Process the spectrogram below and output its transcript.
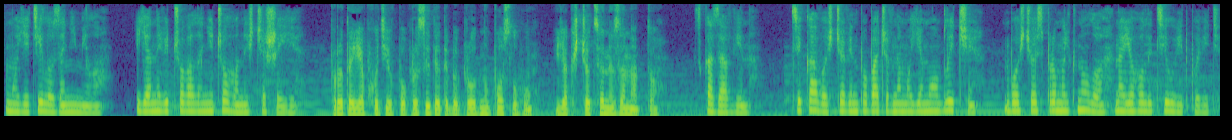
Моє тіло заніміло. Я не відчувала нічого нижче шиї. Проте я б хотів попросити тебе про одну послугу, якщо це не занадто. сказав він. Цікаво, що він побачив на моєму обличчі, бо щось промелькнуло на його лиці у відповідь.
